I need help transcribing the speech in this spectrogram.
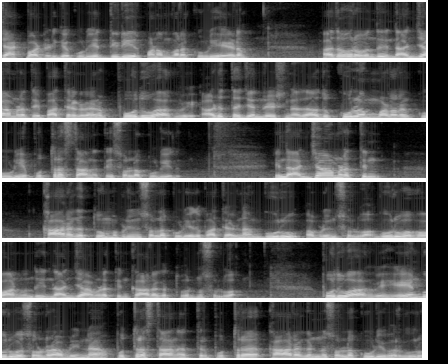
ஜாக்பாட் அடிக்கக்கூடிய திடீர் பணம் வரக்கூடிய இடம். அதோட வந்து இந்த அஞ்சாம் இடத்தை பார்த்துருக்கிறேன்னா பொதுவாகவே அடுத்த ஜென்ரேஷன் அதாவது குலம் வளரக்கூடிய புத்திரஸ்தானத்தை சொல்லக்கூடியது. இந்த அஞ்சாம் இடத்தின் காரகத்துவம் அப்படின்னு சொல்லக்கூடியது பார்த்தேன்னா குரு அப்படின்னு சொல்லுவாள் குரு பகவான் வந்து இந்த அஞ்சாம் இடத்தின் காரகத்துவம்னு சொல்லுவாள் பொதுவாகவே ஏன் குருவை சொல்கிறா அப்படின்னா புத்திரஸ்தானத்தில் புத்திர காரகன்னு சொல்லக்கூடியவர் குரு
